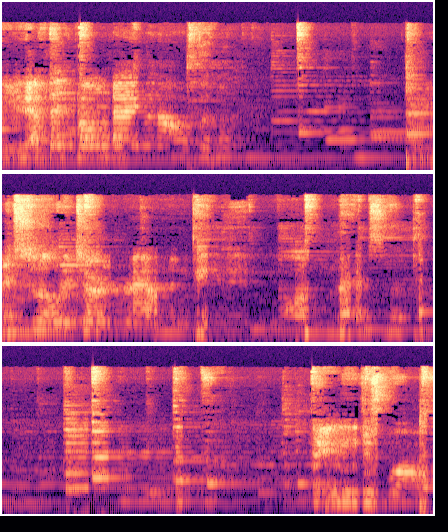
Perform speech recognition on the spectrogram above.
He left that phone hook. Slowly turned around and gave it one last look. Then he just walked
